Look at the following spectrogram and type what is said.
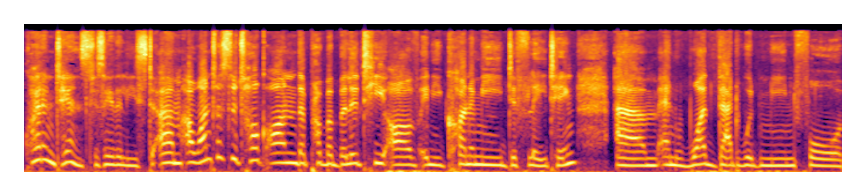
Quite intense, to say the least. Um, I want us to talk on the probability of an economy deflating um, and what that would mean for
